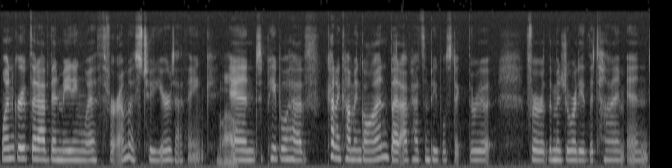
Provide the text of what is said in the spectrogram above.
one group that I've been meeting with for almost two years, I think. Wow. And people have kind of come and gone, but I've had some people stick through it for the majority of the time. And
